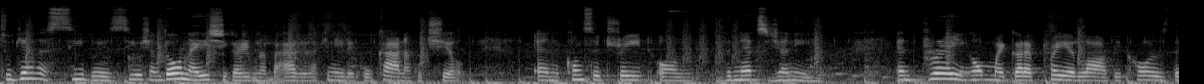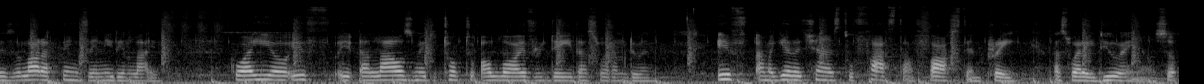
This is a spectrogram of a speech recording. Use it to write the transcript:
together sea breeze, sea ocean. Though naishi karibu na bahari, lakini ile kukaa na kuchill and concentrate on the next journey and praying oh my god i pray a lot because there's a lot of things i need in life kwa hiyo if it allows me to talk to allah every day that's what i'm doing if I'm gonna get a chance to fast, I'll fast and pray. That's what I do right now. So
